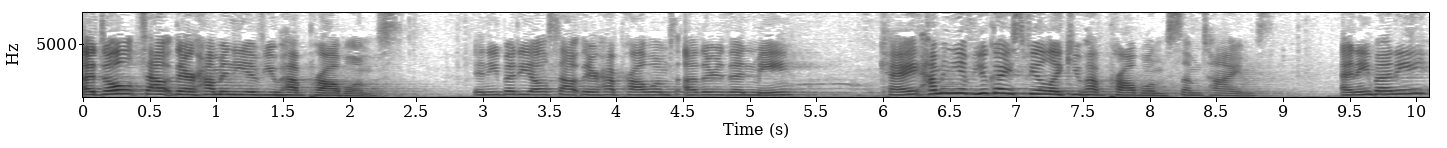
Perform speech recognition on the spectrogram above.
Adults out there, how many of you have problems? Anybody else out there have problems other than me? Okay. How many of you guys feel like you have problems sometimes? Anybody?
